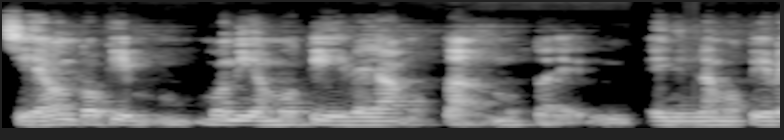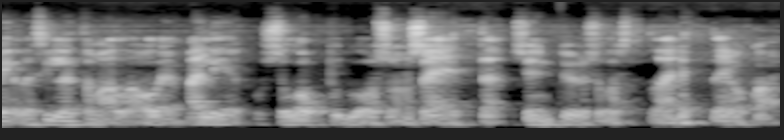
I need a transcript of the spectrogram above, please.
siihen on toki monia motiiveja, mutta, mutta ei, ei niillä motiiveilla sillä tavalla ole väliä, kun se lopputulos on se, että syntyy sellaista taidetta, joka,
